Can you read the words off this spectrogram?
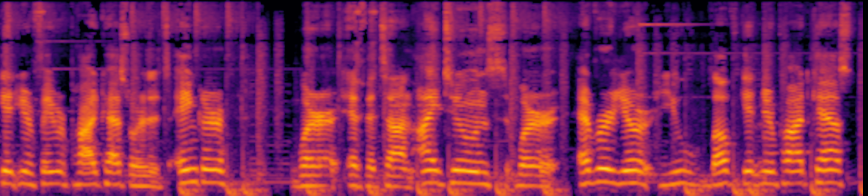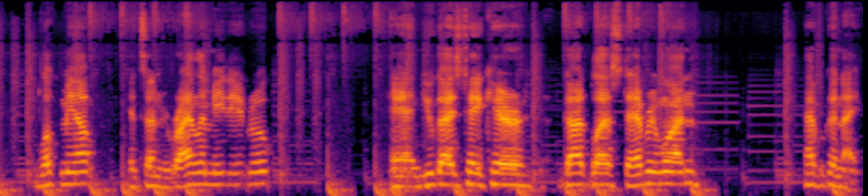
get your favorite podcast, whether it's Anchor, where if it's on iTunes, wherever you're you love getting your podcast, look me up. It's under Ryland Media Group. And you guys take care. God bless to everyone. Have a good night.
